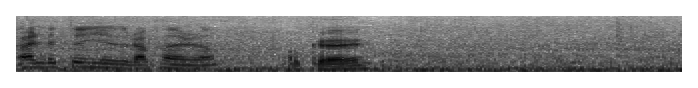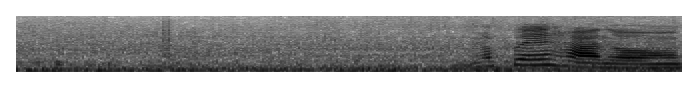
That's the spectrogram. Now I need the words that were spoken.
Ale to nie jest Raffaello. Okej. No pojechano.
